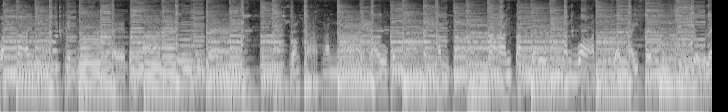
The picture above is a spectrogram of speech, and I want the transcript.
วัดใต้มีเพชรแต่ต้นตาลคือแย่หวังจากงานนาเราก็พากันทำตาลตาลตันโนนตันหวานแต่ใจแสบคุณเชี่ยวแล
